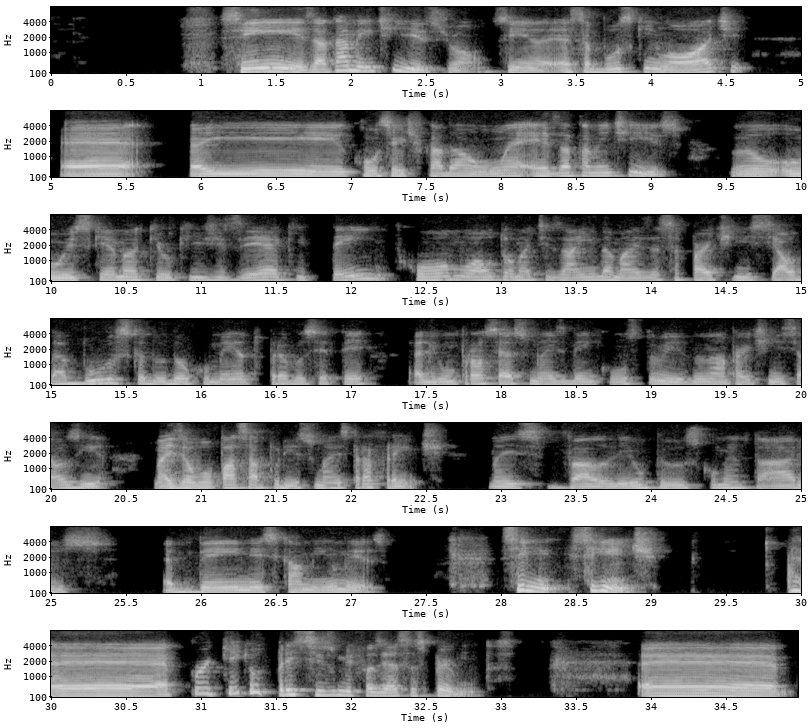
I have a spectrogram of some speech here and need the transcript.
Sim, exatamente isso, João. Sim, essa busca em lote é aí com o certificado A1 é exatamente isso. O, o esquema que eu quis dizer é que tem como automatizar ainda mais essa parte inicial da busca do documento para você ter ali um processo mais bem construído na parte inicialzinha. Mas eu vou passar por isso mais para frente. Mas valeu pelos comentários, é bem nesse caminho mesmo. Sim, seguinte, é, por que, que eu preciso me fazer essas perguntas? É,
